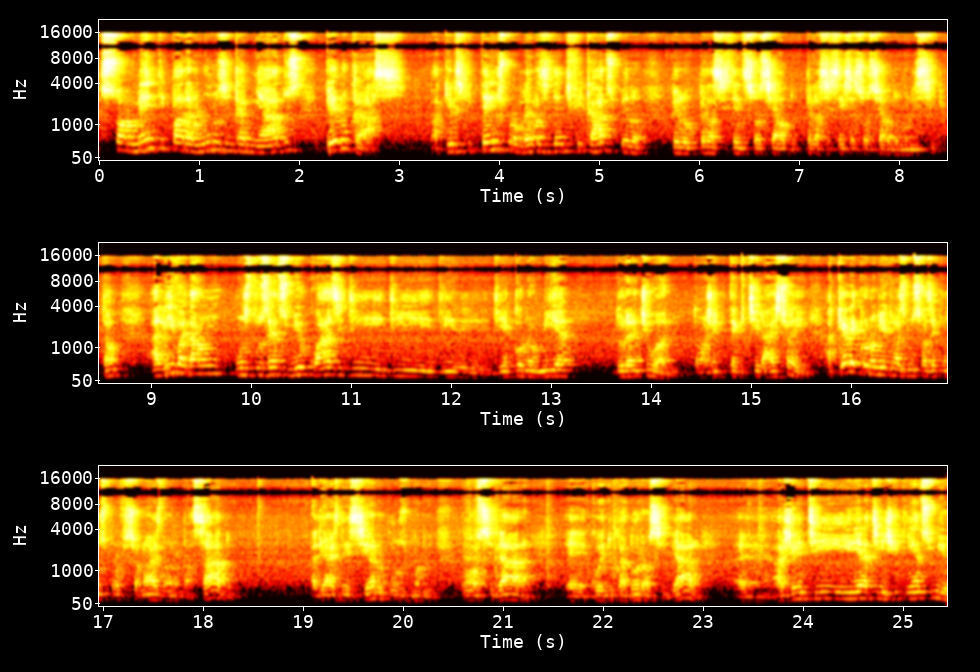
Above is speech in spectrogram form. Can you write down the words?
somente para alunos encaminhados pelo CRAS aqueles que têm os problemas identificados pelo, pelo, pela, assistência social, pela assistência social do município. Então, ali vai dar um, uns 200 mil quase de, de, de, de, economia durante o ano. Então, a gente tem que tirar isso aí. Aquela economia que nós vamos fazer com os profissionais no ano passado, aliás, nesse ano com, os, com o auxiliar, é, com o educador auxiliar, é, a gente iria atingir 500 mil.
